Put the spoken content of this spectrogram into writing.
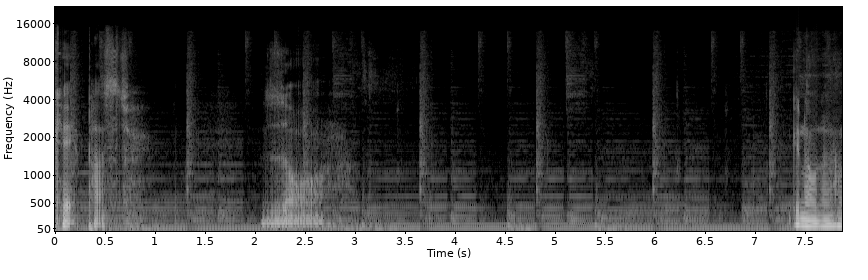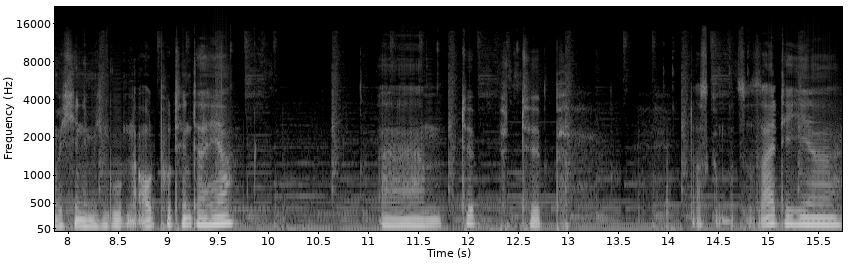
Okay, passt. So. Genau, dann habe ich hier nämlich einen guten Output hinterher. Ähm, Tipp, Tipp. Das kommt mal zur Seite hier.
